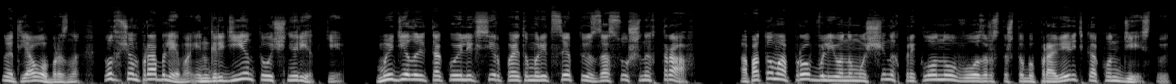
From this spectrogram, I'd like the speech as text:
Ну, это я образно. Но вот в чем проблема. Ингредиенты очень редкие. Мы делали такой эликсир по этому рецепту из засушенных трав, а потом опробовали его на мужчинах преклонного возраста, чтобы проверить, как он действует.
